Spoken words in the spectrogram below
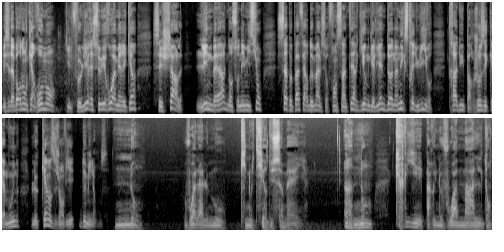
Mais c'est d'abord donc un roman qu'il faut lire. Et ce héros américain, c'est Charles Lindbergh. Dans son émission Ça peut pas faire de mal sur France Inter, Guillaume Gallienne donne un extrait du livre traduit par José Camoun le 15 janvier 2011. Non. Voilà le mot qui nous tire du sommeil. Un non crié par une voix mâle dans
